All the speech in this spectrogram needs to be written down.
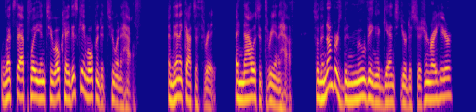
lets that play into okay this game opened at two and a half and then it got to three and now it's at three and a half. So the number's been moving against your decision right here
